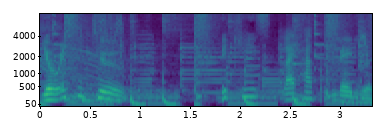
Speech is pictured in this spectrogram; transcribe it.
You're listening to Ricky's Lifehack Radio.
